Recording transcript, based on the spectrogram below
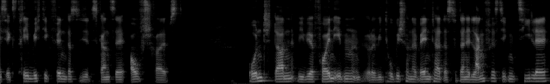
ich es extrem wichtig finde, dass du dir das Ganze aufschreibst. Und dann, wie wir vorhin eben oder wie Tobi schon erwähnt hat, dass du deine langfristigen Ziele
